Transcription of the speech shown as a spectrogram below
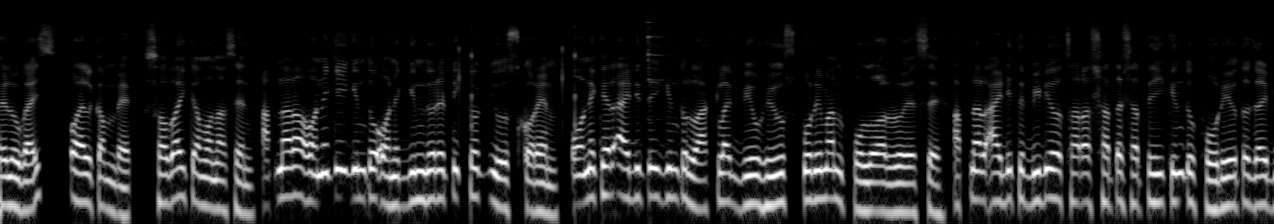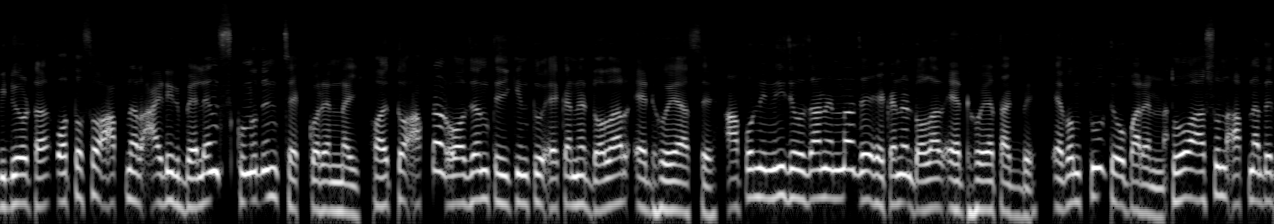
হ্যালো গাইস ওয়েলকাম ব্যাক সবাই কেমন আছেন? আপনারা অনেকেই কিন্তু অনেক দিন ধরে টিকটক ইউজ করেন। অনেকের আইডিতেই কিন্তু লাখ লাখ ভিউ হিউজ পরিমাণ ফলোয়ার রয়েছে। আপনার আইডিতে ভিডিও ছাড়ার সাথে সাথেই কিন্তু ফরিয়েতে যায় ভিডিওটা অথচ আপনার আইডির ব্যালেন্স কোনোদিন চেক করেন নাই। হয়তো আপনার অজান্তেই কিন্তু এখানে ডলার অ্যাড হয়ে আছে। আপনি নিজেও জানেন না যে এখানে ডলার অ্যাড হয়ে থাকবে। এবং তুলতেও পারেন না। তো আসুন আপনাদের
